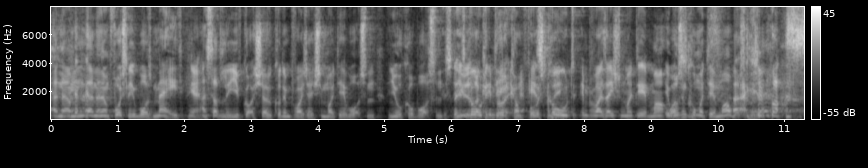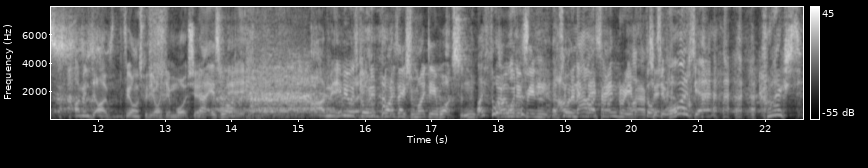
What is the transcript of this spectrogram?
And, um, and then unfortunately it was made. Yeah. And suddenly you've got a show called Improvisation, My Dear Watson, and you're called Watson. It's, it's called, like impro- dick, it's called Improvisation, My Dear Mark It wasn't called My Dear Mark Watson, was it? it was. I mean, I'll be honest with you, I didn't watch it. That is what... I mean, if it was called improvisation, my dear Watson, I thought I would have been, I would have been less thought, angry about it. I thought it. it was, yeah. Christ.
